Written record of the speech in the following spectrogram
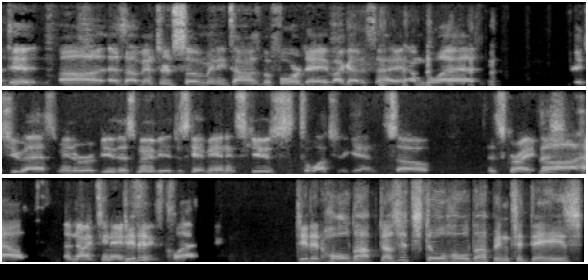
I did. Uh, as I've entered so many times before, Dave, I got to say, I'm glad that you asked me to review this movie. It just gave me an excuse to watch it again. So it's great. This- uh, how a 1986 classic. Did it hold up? Does it still hold up in today's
